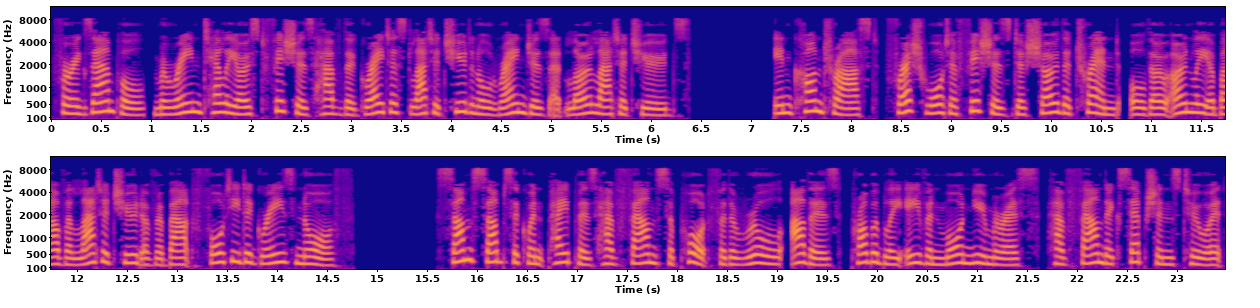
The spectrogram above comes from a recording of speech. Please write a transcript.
For example, marine teleost fishes have the greatest latitudinal ranges at low latitudes. In contrast, freshwater fishes do show the trend, although only above a latitude of about 40 degrees north. Some subsequent papers have found support for the rule, others, probably even more numerous, have found exceptions to it.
